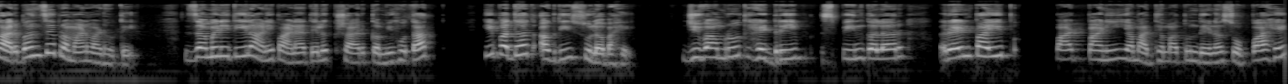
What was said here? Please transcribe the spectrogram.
कार्बनचे प्रमाण वाढवते. जमिनीतील आणि पाण्यातील क्षार कमी होतात. ही पद्धत अगदी सुलभ आहे. जीवामृत हे ड्रीप स्पिन कलर रेन पाईप पाट पाणी या माध्यमातून देणं सोपं आहे.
